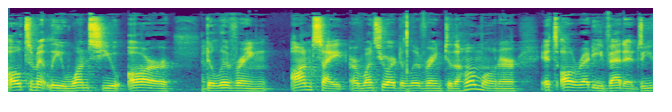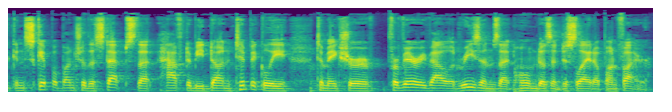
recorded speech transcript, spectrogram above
Ultimately, once you are delivering on site or once you are delivering to the homeowner, it's already vetted. So you can skip a bunch of the steps that have to be done typically to make sure, for very valid reasons, that home doesn't just light up on fire.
